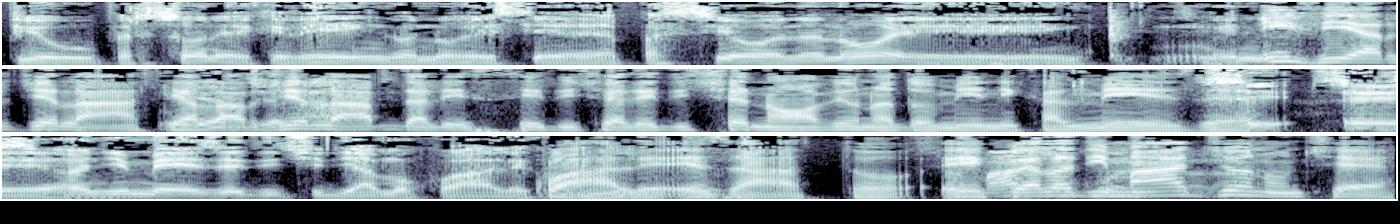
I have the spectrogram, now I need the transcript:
più persone che vengono e si appassionano e, e- In via Argelati, all'Argelab dalle 16 alle 19 una domenica al mese. sì, e ogni mese decidiamo quale. Quale? Quindi- Esatto. E maggio quella di maggio non c'è?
